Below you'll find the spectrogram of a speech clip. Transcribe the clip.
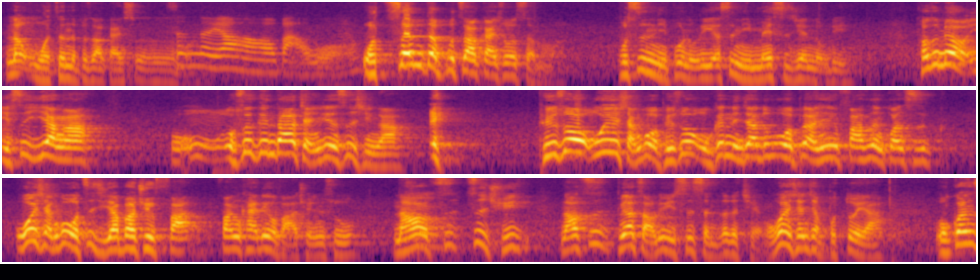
那我真的不知道该说什么。真的要好好把握。我真的不知道该说什么，不是你不努力，而是你没时间努力。投资没有也是一样啊。我我我是跟大家讲一件事情啊，哎、比如说我也想过，比如说我跟人家如果不小心发生官司，我也想过我自己要不要去翻翻开六法全书，然后自自取，然后自不要找律师省这个钱。我也想想不对啊，我光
